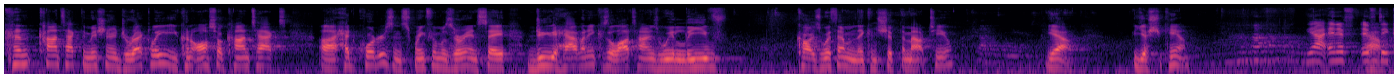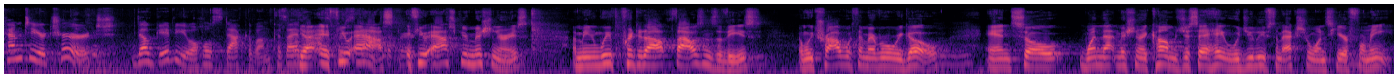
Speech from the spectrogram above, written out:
con contact the missionary directly. You can also contact uh, headquarters in Springfield, Missouri, and say, "Do you have any?" Because a lot of times we leave cards with them, and they can ship them out to you. Yeah, yes, you can. Yeah, and if, if they come to your church, they'll give you a whole stack of them. Because I yeah, if you ask, if you ask your missionaries, I mean, we've printed out thousands of these, and we travel with them everywhere we go. Mm -hmm. And so when that missionary comes, just say, "Hey, would you leave some extra ones here for me?"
